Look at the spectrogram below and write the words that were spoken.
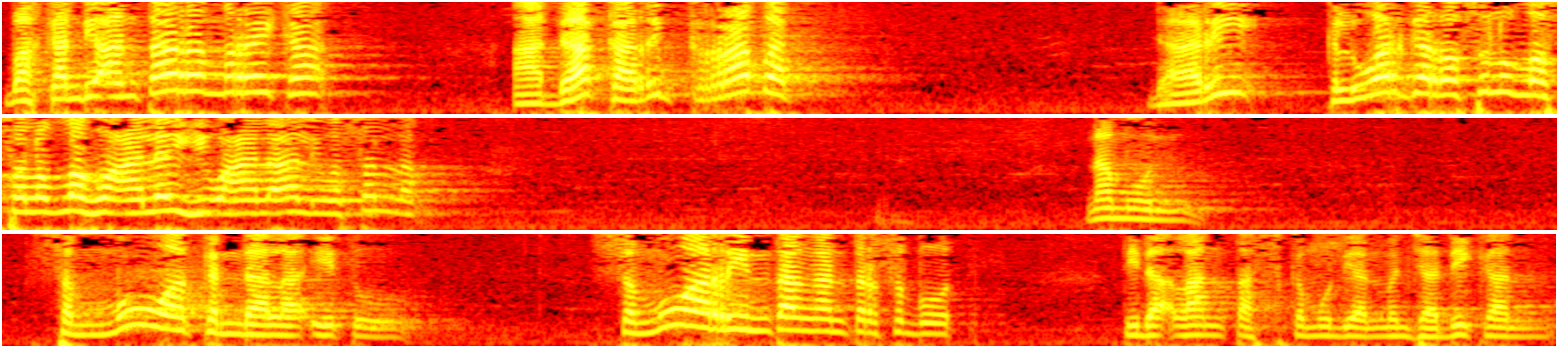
bahkan di antara mereka ada karib kerabat dari keluarga Rasulullah sallallahu alaihi wa ala alihi wasallam. Namun semua kendala itu, semua rintangan tersebut tidak lantas kemudian menjadikan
